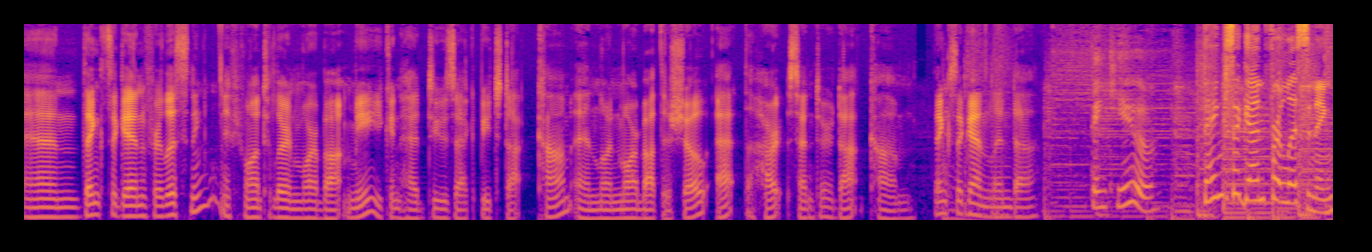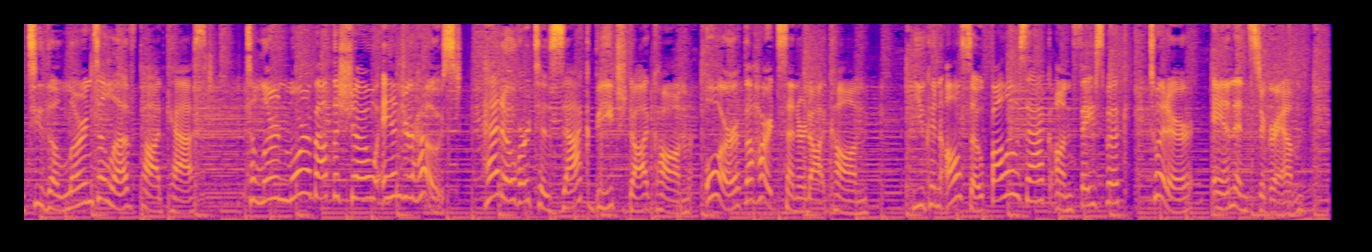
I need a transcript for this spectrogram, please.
And thanks again for listening. If you want to learn more about me, you can head to zachbeach.com and learn more about the show at theheartcenter.com. Thanks again, Linda. Thank you. Thanks again for listening to the Learn to Love podcast. To learn more about the show and your host, head over to zachbeach.com or theheartcenter.com. You can also follow Zach on Facebook, Twitter, and Instagram.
